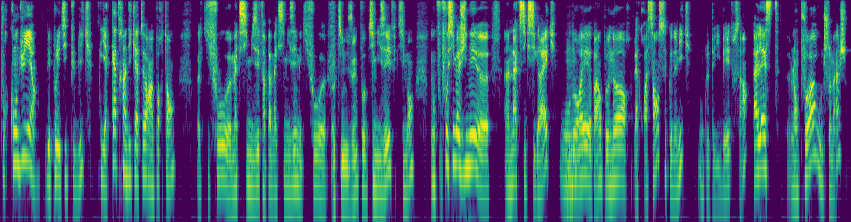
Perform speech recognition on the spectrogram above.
pour conduire des politiques publiques, il y a quatre indicateurs importants qu'il faut maximiser, enfin pas maximiser, mais qu'il faut optimiser. Faut optimiser effectivement. Donc faut, faut s'imaginer un axe XY où on mhm. aurait par exemple au nord, la croissance économique, donc le PIB, tout ça. À l'est, l'emploi ou le chômage,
